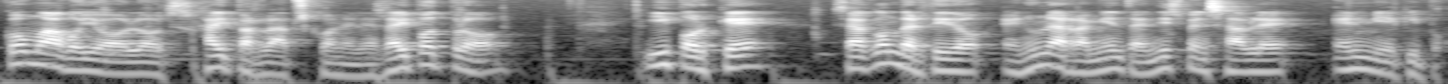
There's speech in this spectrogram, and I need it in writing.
cómo hago yo los hyperlapse con el SlidePod Pro y por qué se ha convertido en una herramienta indispensable en mi equipo.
